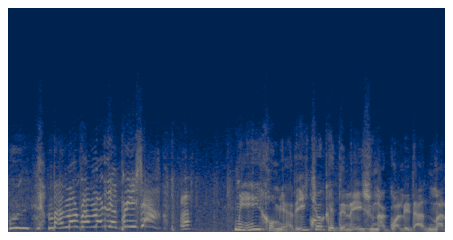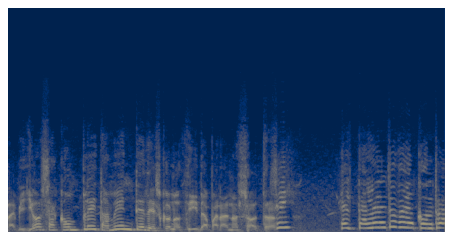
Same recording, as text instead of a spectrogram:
¡Vamos, vamos, deprisa! Mi hijo me ha dicho que tenéis una cualidad maravillosa completamente desconocida para nosotros. Sí, el talento de encontrar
